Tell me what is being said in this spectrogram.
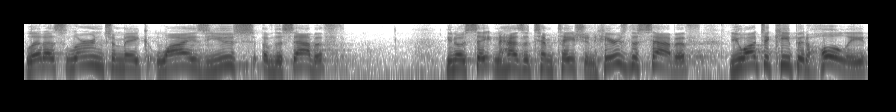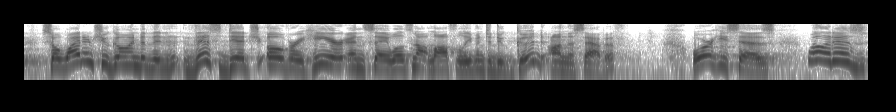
Let us learn to make wise use of the Sabbath you know, Satan has a temptation. Here's the Sabbath. You ought to keep it holy. So why don't you go into the, this ditch over here and say, well, it's not lawful even to do good on the Sabbath? Or he says, well, it is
